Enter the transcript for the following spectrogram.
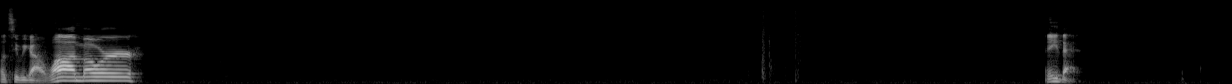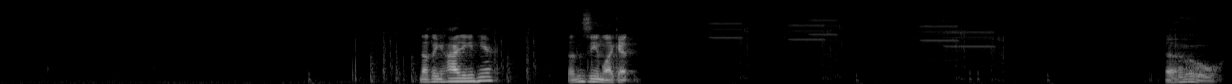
let's see. We got lawnmower. I need that. Nothing hiding in here? Doesn't seem like it. Oh.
